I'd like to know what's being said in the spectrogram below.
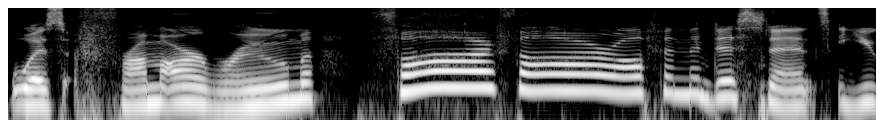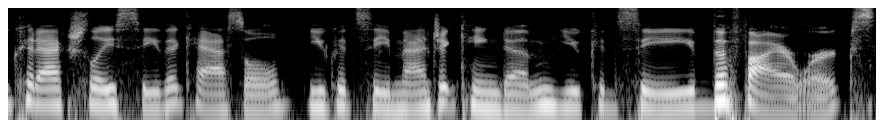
was from our room, far, far off in the distance, you could actually see the castle. You could see Magic Kingdom. You could see the fireworks.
